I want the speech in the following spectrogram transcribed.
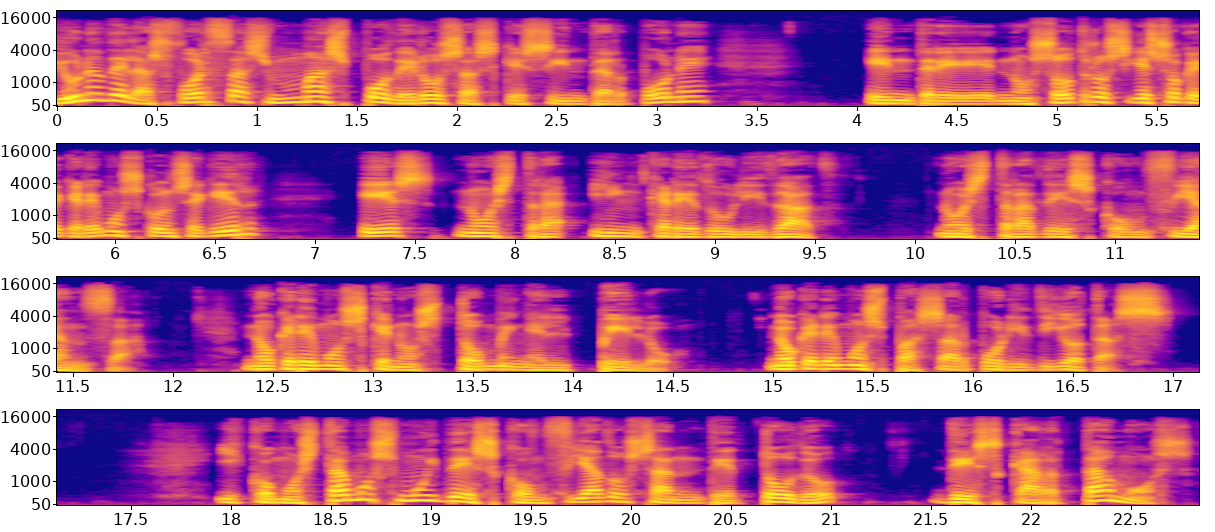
Y una de las fuerzas más poderosas que se interpone entre nosotros y eso que queremos conseguir es nuestra incredulidad, nuestra desconfianza. No queremos que nos tomen el pelo. No queremos pasar por idiotas. Y como estamos muy desconfiados ante todo, descartamos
